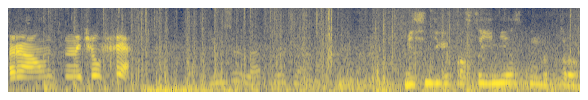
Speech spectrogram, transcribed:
Раунд начался. Мен сендерге просто емеспін бір тұрып.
